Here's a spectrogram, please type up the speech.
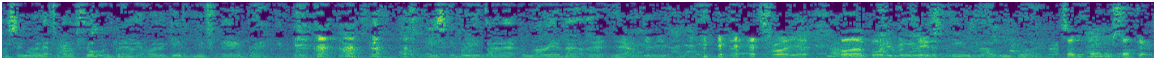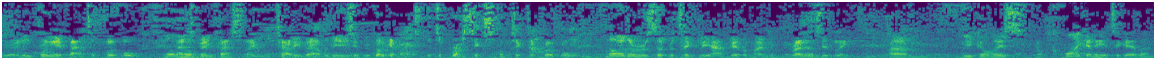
I said, well, if I'd have thought about it, I'd have given you a fare back. he said, well, you don't have to worry about that now, do you? That's right, yeah. No, By that point, he wouldn't need it. he was a lovely guy. So the final subject, really, bringing it back to football, and it's been fascinating you about the music. We've got to get back to the depressing subject of football. Neither of us are particularly happy at the moment, relatively. Um, you guys not quite getting it together.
